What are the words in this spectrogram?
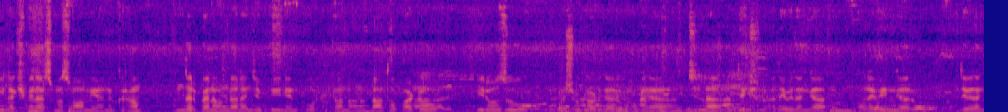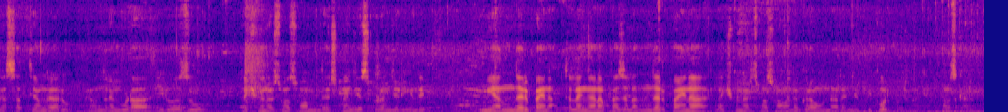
ఈ లక్ష్మీనరసింహ స్వామి అనుగ్రహం అందరిపైన ఉండాలని చెప్పి నేను కోరుకుంటున్నాను. నాతో పాటు ఈరోజు అశోక్ గౌడ్ గారు జిల్లా అధ్యక్షులు అదేవిధంగా ప్రవీణ్ గారు అదేవిధంగా సత్యం గారు మేమందరం కూడా ఈరోజు లక్ష్మీ నరసింహస్వామి దర్శనం చేసుకోవడం జరిగింది. మీ అందరిపైన తెలంగాణ ప్రజలందరిపైన లక్ష్మీ నరసింహస్వామి అనుగ్రహం ఉండాలని చెప్పి కోరుకుంటున్నాను. నమస్కారం.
